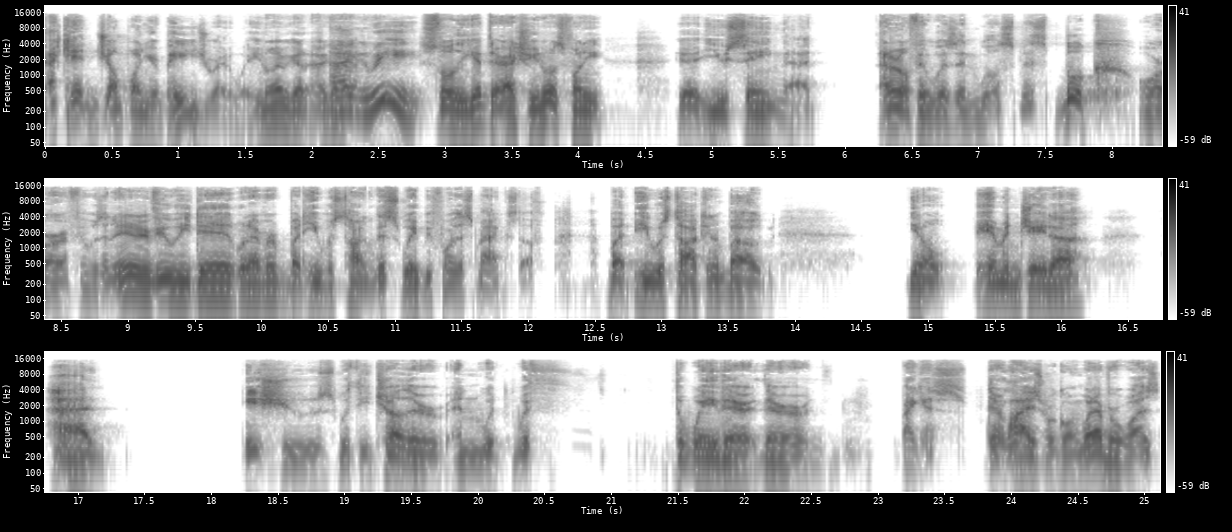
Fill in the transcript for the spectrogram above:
I can't jump on your page right away. You know, I got I got I agree. slowly get there. Actually, you know what's funny? Uh, You saying that. I don't know if it was in Will Smith's book or if it was an interview he did, whatever, but he was talking this is way before the smack stuff. But he was talking about, you know, him and Jada had issues with each other and with with the way their their I guess their lives were going, whatever it was.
